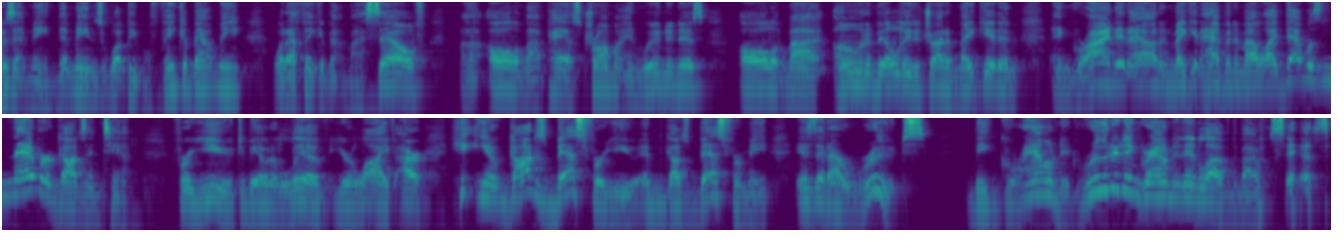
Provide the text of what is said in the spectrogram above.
does that mean? That means what people think about me, what I think about myself, uh, all of my past trauma and woundedness, all of my own ability to try to make it and, and grind it out and make it happen in my life. That was never God's intent for you to be able to live your life. Our, you know, God's best for you and God's best for me is that our roots be grounded, rooted and grounded in love, the Bible says.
